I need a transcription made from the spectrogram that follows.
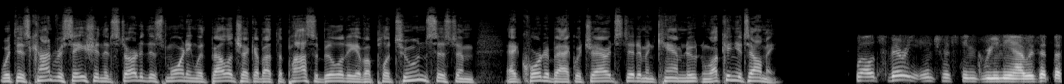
with this conversation that started this morning with Belichick about the possibility of a platoon system at quarterback with Jarrett Stidham and Cam Newton. What can you tell me? Well, it's very interesting, Greeny. I was at the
